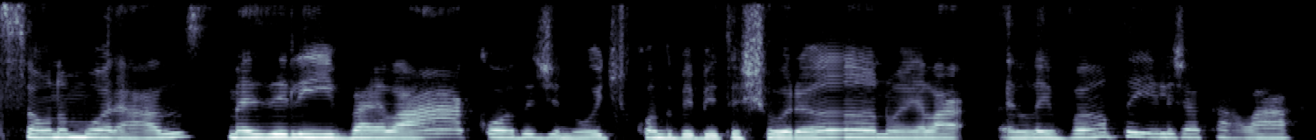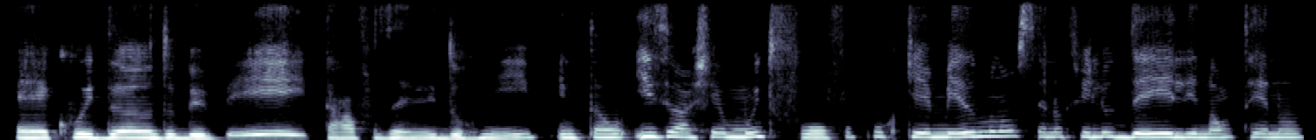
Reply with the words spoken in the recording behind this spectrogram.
são namorados, mas ele vai lá, acorda de noite quando o bebê tá chorando, ela, ela levanta e ele já tá lá é, cuidando do bebê e tal, fazendo ele dormir. Então, isso eu achei muito fofo, porque mesmo não sendo filho dele, não tendo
